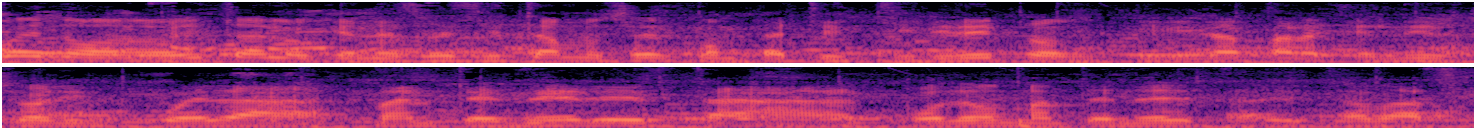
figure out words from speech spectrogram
Bueno, ahorita lo que necesitamos es competitividad y productividad para que el nearshoring pueda mantener esta, podemos mantener esta base.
